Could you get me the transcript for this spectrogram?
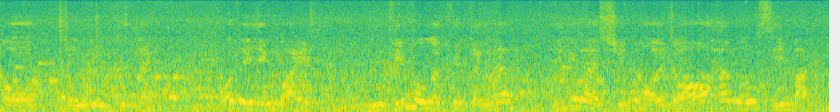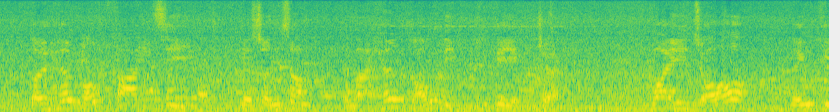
個重要決定。我哋認為唔檢控嘅決定呢，已經係損害咗香港市民對香港法治嘅信心同埋香港廉潔嘅形象。為咗令件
